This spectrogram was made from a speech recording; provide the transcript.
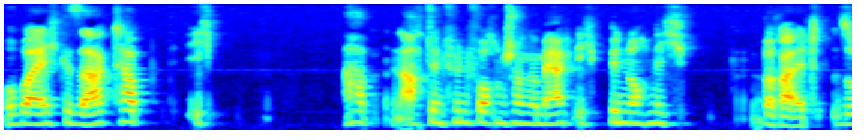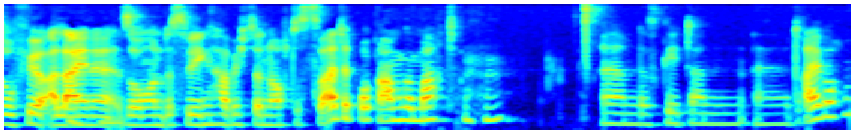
Wobei ich gesagt habe, ich habe nach den fünf Wochen schon gemerkt, ich bin noch nicht bereit, so für alleine. Mhm. So, und deswegen habe ich dann noch das zweite Programm gemacht. Mhm. Ähm, das geht dann äh, drei Wochen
